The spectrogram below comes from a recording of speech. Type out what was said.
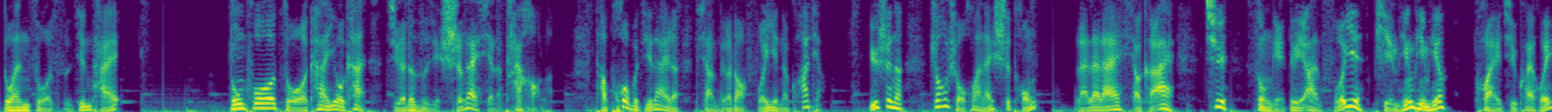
端坐紫金台。”东坡左看右看，觉得自己实在写的太好了，他迫不及待的想得到佛印的夸奖，于是呢，招手唤来侍童，来来来，小可爱，去送给对岸佛印品评品评，快去快回。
